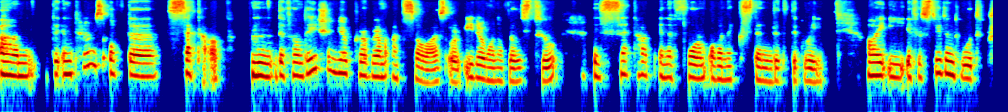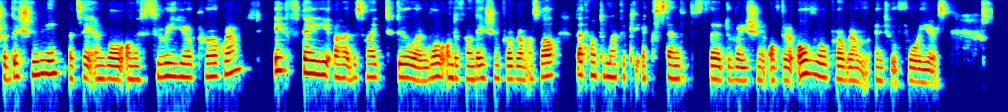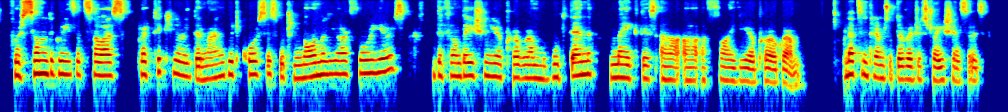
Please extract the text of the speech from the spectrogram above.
Um, the, in terms of the setup, mm, the foundation year program at SOAS, or either one of those two, is set up in a form of an extended degree, i.e. if a student would traditionally, let's say, enroll on a three-year program, if they uh, decide to do enroll on the foundation program as well, that automatically extends the duration of their overall program into four years. For some degrees at SOAS, particularly the language courses, which normally are four years, the foundation year program would then make this a, a five-year program. That's in terms of the registration. So it's,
